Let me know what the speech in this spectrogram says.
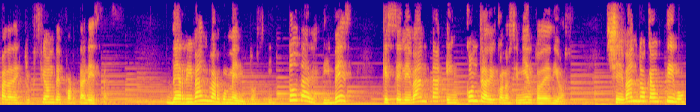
para destrucción de fortalezas, derribando argumentos y toda altivez que se levanta en contra del conocimiento de Dios, llevando cautivo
